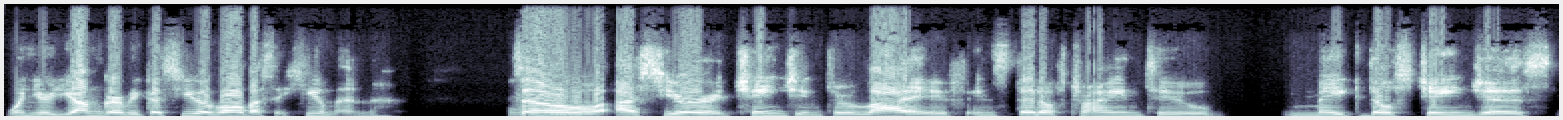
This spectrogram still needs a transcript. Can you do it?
when you're younger because you evolve as a human. Mm-hmm. So as you're changing through life, instead of trying to make those changes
